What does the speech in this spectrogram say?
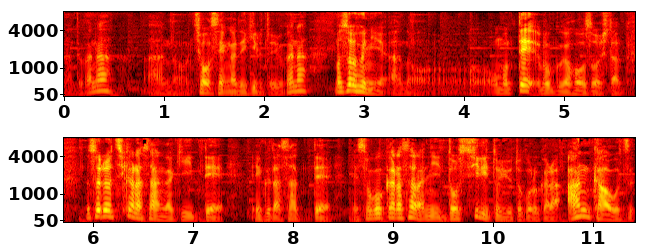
何て言うかなあの挑戦ができるというかな、まあ、そういうふうにあの思って僕が放送した。それを力さんが聞いてくださってそこからさらにどっしりというところからアンカーを打つ。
